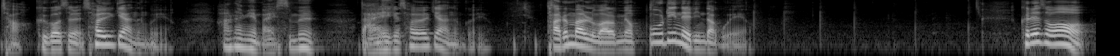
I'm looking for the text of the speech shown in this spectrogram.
자 그것을 설계하는 거예요. 하나님의 말씀을 나에게 설계하는 거예요. 다른 말로 말하면 뿌리 내린다고 해요. 그래서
